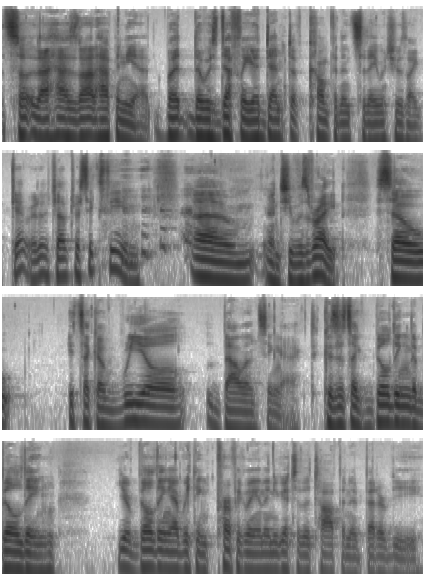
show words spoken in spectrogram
so that has not happened yet, but there was definitely a dent of confidence today when she was like, "Get rid of chapter 16," um, and she was right. So it's like a real balancing act because it's like building the building. You're building everything perfectly, and then you get to the top, and it better be,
